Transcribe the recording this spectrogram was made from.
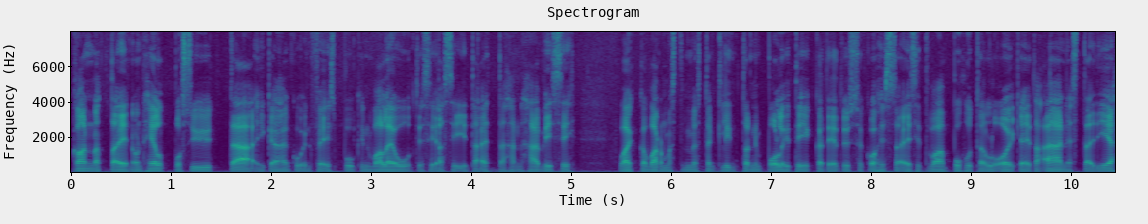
kannattajien on helppo syyttää ikään kuin Facebookin valeuutisia siitä, että hän hävisi, vaikka varmasti myös tämän Clintonin politiikka tietyissä kohdissa ei sitten vaan puhutellut oikeita äänestäjiä.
